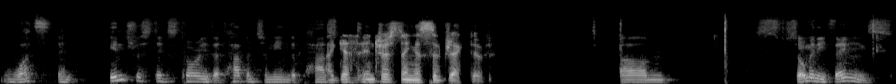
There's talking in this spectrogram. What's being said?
What's an interesting story that happened to me in the past? I guess interesting is subjective. um, so many things.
